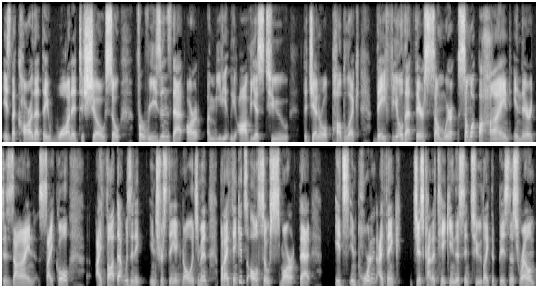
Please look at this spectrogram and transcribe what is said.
is the car that they wanted to show. So, for reasons that aren't immediately obvious to the general public, they feel that they're somewhere somewhat behind in their design cycle. I thought that was an interesting acknowledgement, but I think it's also smart that it's important, I think, just kind of taking this into like the business realm,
